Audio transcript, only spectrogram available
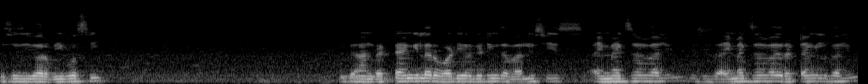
this is your VOC and rectangular what you are getting the values is i maximum value this is i maximum value rectangle value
